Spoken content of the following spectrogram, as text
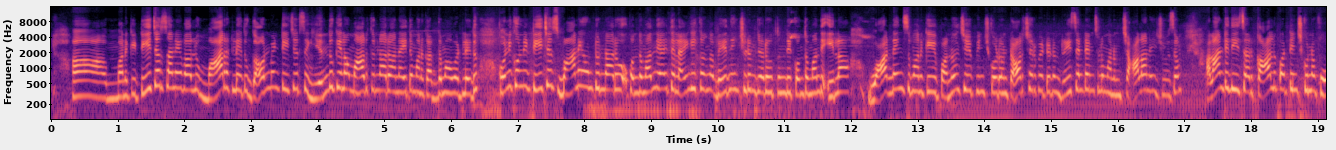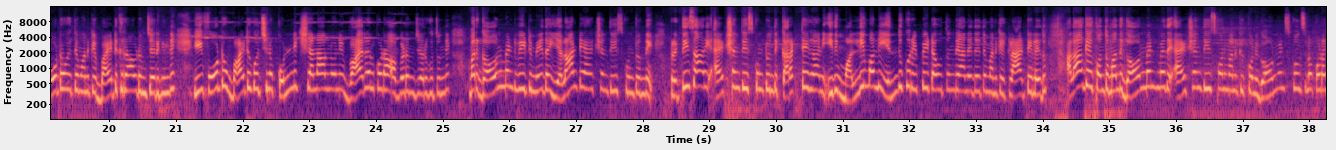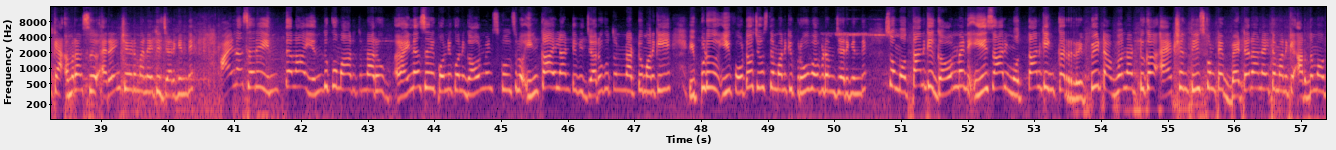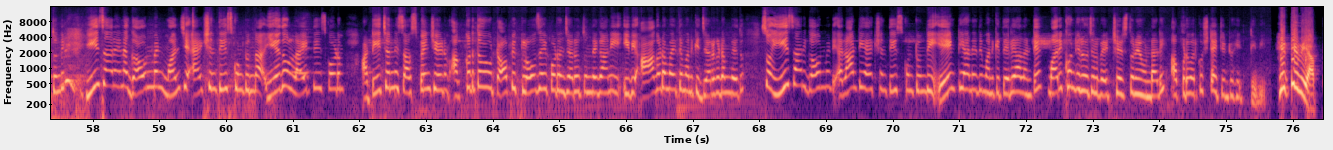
మనకి టీచర్స్ అనే వాళ్ళు మారట్లేదు. గవర్నమెంట్ టీచర్స్ ఎందుకు ఇలా మారుతున్నారు అని అయితే మనకు అర్థం అవ్వట్లేదు. కొన్ని కొన్ని టీచర్స్ బాగానే ఉంటున్నారు. కొంతమంది అయితే లైంగికంగా వేధించడం జరుగుతుంది. కొంతమంది ఇలా వార్డెన్స్ మనకి పనులు చేయించుకోవడం టార్చర్ పెట్టడం రీసెంట్ టైమ్స్లో మనం చాలానే చూసాం. అలాంటిది ఈసారి కాలు పట్టించుకున్న ఫోటో అయితే మనకి బయటకు రావడం జరిగింది. ఈ ఫోటో ఫోటో బయటకు వచ్చిన కొన్ని క్షణాల్లోనే వైరల్ కూడా అవ్వడం జరుగుతుంది. మరి గవర్నమెంట్ వీటి మీద ఎలాంటి యాక్షన్ తీసుకుంటుంది? ప్రతిసారి యాక్షన్ తీసుకుంటుంది కరెక్టే కానీ ఇది మళ్ళీ మళ్ళీ ఎందుకు రిపీట్ అవుతుంది అనేది అయితే మనకి క్లారిటీ లేదు. అలాగే కొంతమంది గవర్నమెంట్ మీద యాక్షన్ తీసుకొని మనకి కొన్ని గవర్నమెంట్ స్కూల్స్లో కూడా కెమెరాస్ అరేంజ్ చేయడం అనేది జరిగింది. అయినా సరే ఇంతలా ఎందుకు మారుతున్నారు? అయినా సరే కొన్ని కొన్ని గవర్నమెంట్ స్కూల్స్లో ఇంకా ఇలాంటివి జరుగుతున్నట్టు మనకి ఇప్పుడు ఈ ఫోటో చూస్తే మనకి ప్రూవ్ అవ్వడం జరిగింది. సో మొత్తానికి గవర్నమెంట్ ఈసారి మొత్తానికి ఇంకా రిపీట్ అవ్వనట్టుగా యాక్షన్ తీసుకుంటే బెటర్ అని అయితే మనకి అర్థమవుతుంది. ఈసారైనా గవర్నమెంట్ మంచి యాక్షన్ తీసుకుంటుందా? ఏదో లైట్ తీసుకోవడం ఆ టీచర్ని సస్పెండ్ చేయడం అక్కడితో టాపిక్ క్లోజ్ అయిపోవడం జరుగుతుంది కానీ ఇవి ఆగడం అయితే మనకి జరగడం లేదు. సో ఈసారి గవర్నమెంట్ ఎలాంటి యాక్షన్ తీసుకుంటుంది? ఏంటి అనేది మనకి తెలియాలంటే మరికొన్ని రోజులు వెయిట్ చేస్తూనే ఉండాలి. అప్పటి వరకు state to hit TV. Hit TV app.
